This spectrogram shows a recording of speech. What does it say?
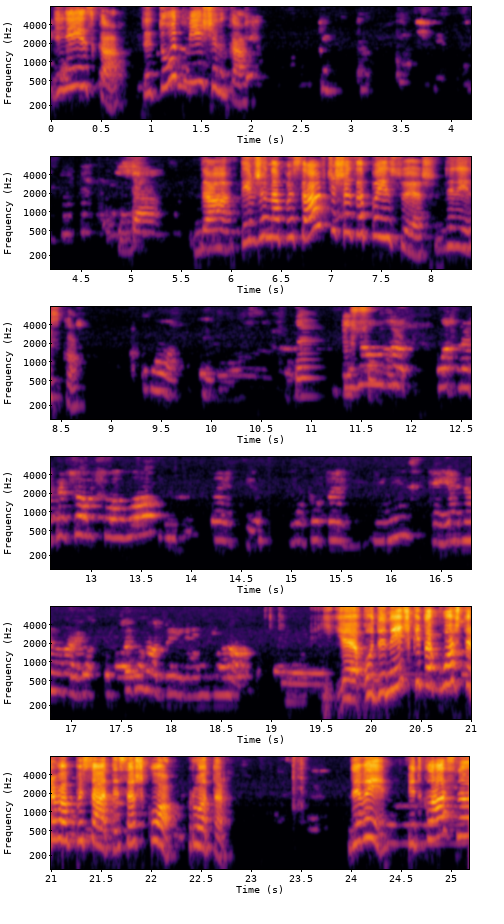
Дениска, ти тут, Міщенка? Да. Да. Ти вже написав чи ще записуєш, Дениско? Вот написал слова. Ну тут единички, я не знаю, это надо или не надо. Е, Одинички також треба писати, Сашко, ротор. Диви, під класною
